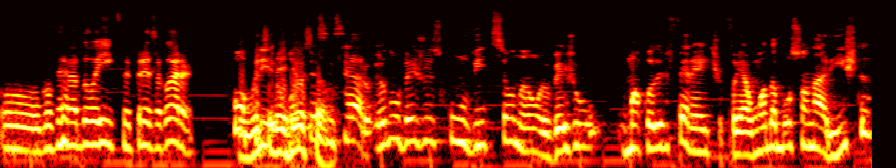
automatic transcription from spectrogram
o governador aí que foi preso agora. Pô, Pri, eu vou ser sincero, eu não vejo isso com o Witzel, não. Eu vejo uma coisa diferente. Foi a onda bolsonarista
